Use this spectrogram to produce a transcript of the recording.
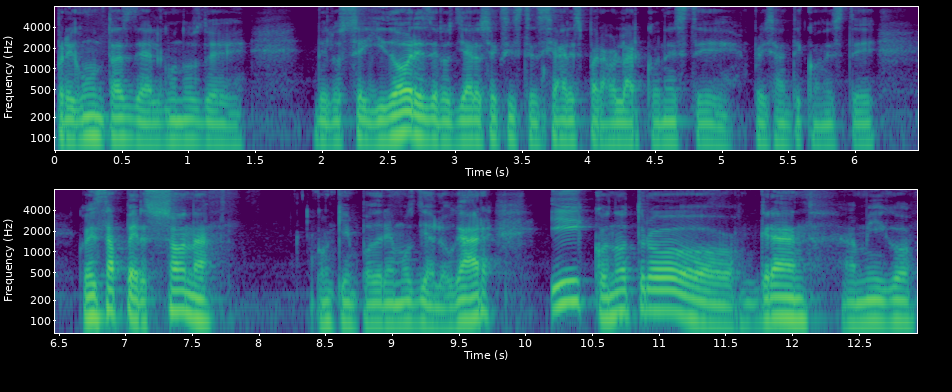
preguntas de algunos de, los seguidores de los diarios existenciales para hablar con este, precisamente con este, con esta persona con quien podremos dialogar. Y con otro gran amigo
